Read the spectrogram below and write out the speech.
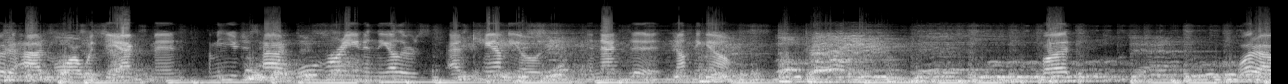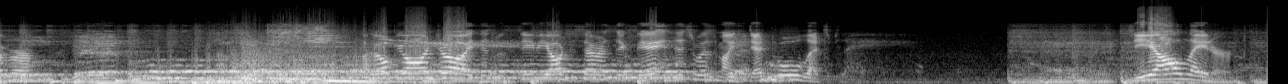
Could have had more with the X-Men. I mean, you just had Wolverine and the others as cameos, and that's it. Nothing else. But whatever. I hope you all enjoyed. This was CB Ultra 768, and this was my Deadpool Let's Play. See y'all later.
